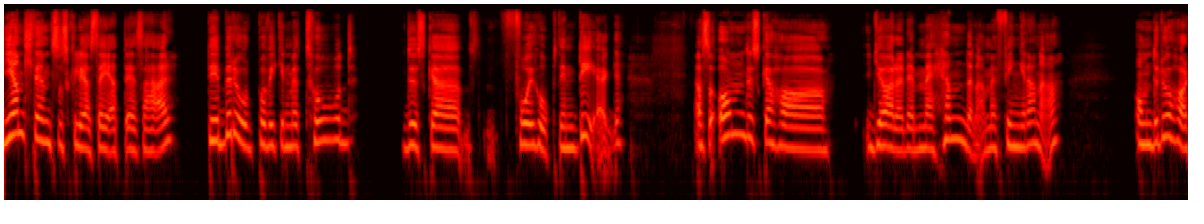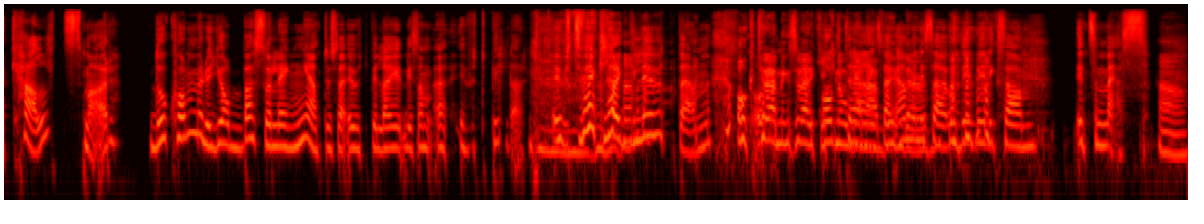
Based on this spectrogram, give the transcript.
egentligen så skulle jag säga att det är så här, det beror på vilken metod du ska få ihop din deg. Alltså om du ska ha, göra det med händerna, med fingrarna, om du då har kallt smör, då kommer du jobba så länge att du så utbildar, liksom, äh, utbildar, utvecklar gluten. Och, träningsvärk i och knogarna. träningsvärk. ja, been men det, är there. så här, och det blir liksom, it's a mess. Ja.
